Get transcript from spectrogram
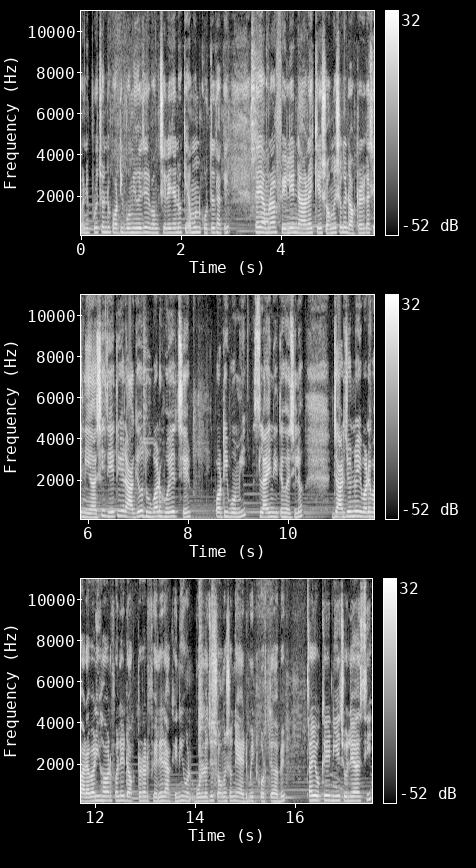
মানে প্রচণ্ড পটি বমি হয়ে যায় এবং ছেলে যেন কেমন করতে থাকে, তাই আমরা ফেলে না রেখে সঙ্গে সঙ্গে ডক্টরের কাছে নিয়ে আসি। যেহেতু এর আগেও দুবার হয়েছে পটি বমি, স্লাইন দিতে হয়েছিল। যার জন্য এবারে বাড়াবাড়ি হওয়ার ফলে ডক্টর আর ফেলে রাখেনি। বলল যে সঙ্গে সঙ্গে অ্যাডমিট করতে হবে। তাই ওকে নিয়ে চলে আসি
